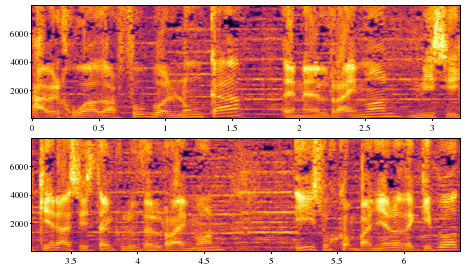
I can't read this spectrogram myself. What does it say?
haber jugado al fútbol nunca en el Raymond, ni siquiera asiste al club del Raymond y sus compañeros de equipo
